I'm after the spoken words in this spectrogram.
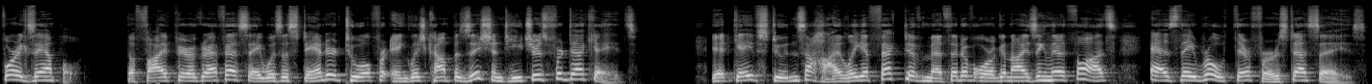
For example, the five paragraph essay was a standard tool for English composition teachers for decades. It gave students a highly effective method of organizing their thoughts as they wrote their first essays.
